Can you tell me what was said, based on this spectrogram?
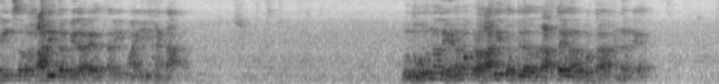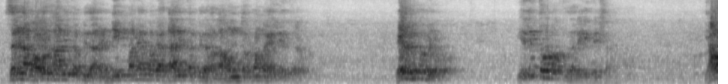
ಹೆಂಗಸರು ಹಾದಿ ತಪ್ಪಿದ್ದಾರೆ ಅಂತಾರೆ ಈ ಮಾಯಿ ಹಣ್ಣ ಒಂದು ಊರಿನಲ್ಲಿ ಹೆಣ್ಮಕ್ಳು ಹಾದಿ ತಪ್ಪಿದ್ದಾರೆ ಅಂದ್ರೆ ಅರ್ಥ ಏನಾದ್ರು ಗೊತ್ತಾ ಅಣ್ಣನಿಗೆ? ಸರಿ ನಮ್ಮ ಅವ್ರು ಹಾದಿ ತಪ್ಪಿದ್ದಾರೆ ನಿಮ್ಮ ಮನೆ ಮಗ ದಾರಿ ತಪ್ಪಿದಾರಲ್ಲ ಅವ್ನು ಎಲ್ಲಿ ಅಂತ ಹೇಳು. ಹೇಳ್ಬೇಕು ಬಿಡು. ಎಲ್ಲಿ ತಗೊಂಡು ಹೋಗ್ತಿದ್ದಾರೆ ಈ ದೇಶ? ಯಾವ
